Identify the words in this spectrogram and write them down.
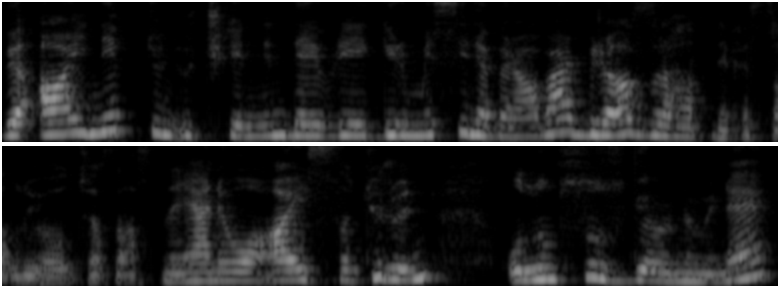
ve Ay Neptün üçgeninin devreye girmesiyle beraber biraz rahat nefes alıyor olacağız aslında. Yani o Ay Satürn olumsuz görünümüne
